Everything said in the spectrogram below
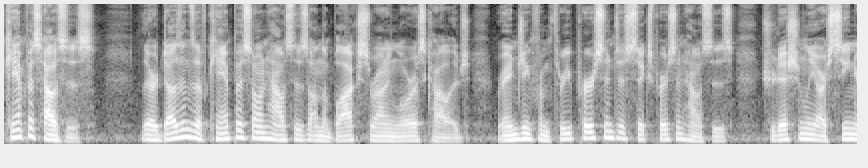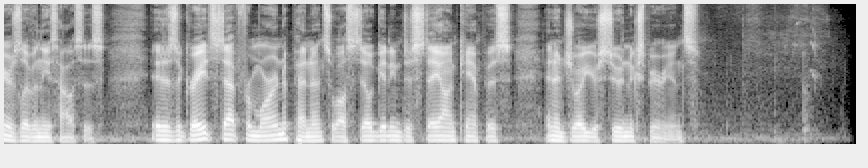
Campus houses. There are dozens of campus owned houses on the blocks surrounding Loras College, ranging from three person to six person houses. Traditionally, our seniors live in these houses. It is a great step for more independence while still getting to stay on campus and enjoy your student experience.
